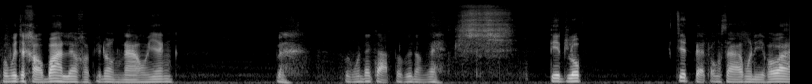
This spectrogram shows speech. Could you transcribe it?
ผมก็จะเข้าบ้านแล้วครับพี่น้องหนาวแฮงเบิ่งเบิ่งบรรยากาศตัวพี่น้องเลยติดลบเจ็ดแปดองศามื่อนี้เพราะว่า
